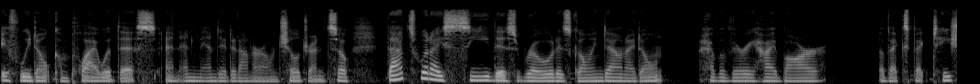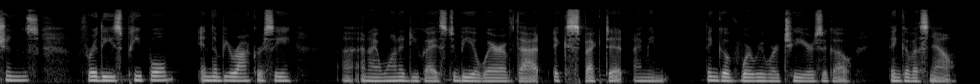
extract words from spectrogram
if we don't comply with this and, and mandate it on our own children. So that's what I see this road as going down. I don't have a very high bar of expectations for these people in the bureaucracy. Uh, and I wanted you guys to be aware of that. Expect it. I mean, think of where we were two years ago. Think of us now.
